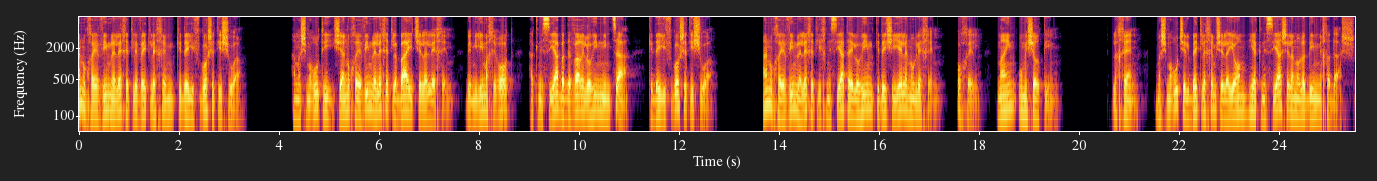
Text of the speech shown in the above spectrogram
אנו חייבים ללכת לבית לחם כדי לפגוש את ישוע. המשמעות היא שאנו חייבים ללכת לבית של הלחם. במילים אחרות, הכנסייה בדבר אלוהים נמצא, כדי לפגוש את ישוע. אנו חייבים ללכת לכנסיית האלוהים כדי שיהיה לנו לחם, אוכל, מים ומשרתים. לכן, משמעות של בית לחם של היום היא הכנסייה של הנולדים מחדש.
